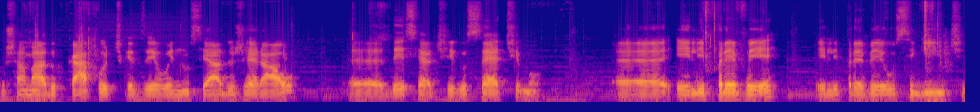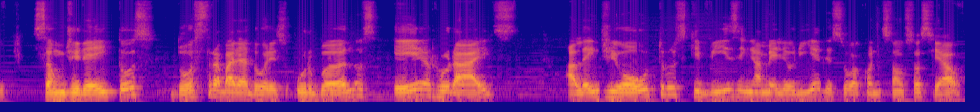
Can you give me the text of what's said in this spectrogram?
o chamado caput, quer dizer, o enunciado geral é, desse artigo 7 é, ele prevê ele prevê o seguinte: são direitos dos trabalhadores urbanos e rurais, além de outros que visem a melhoria de sua condição social.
